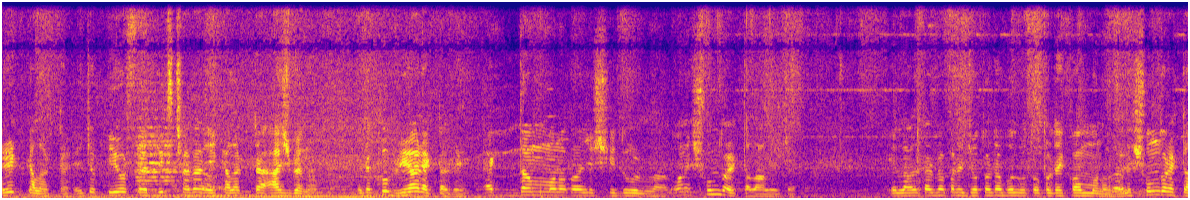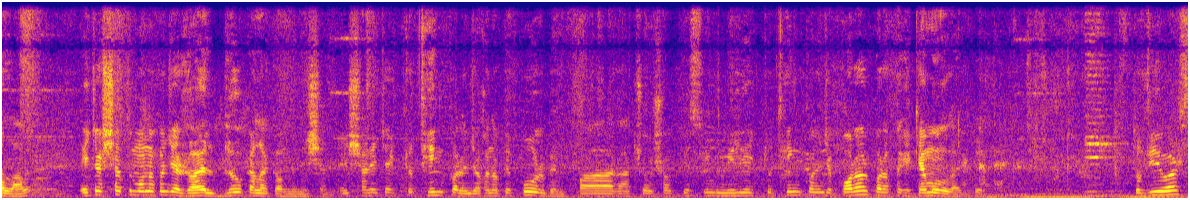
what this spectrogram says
রেড কালারটা এটা পিওর ফ্যাব্রিক্স ছাড়া এই কালারটা আসবে না। এটা খুব রেয়ার একটা রেড একদম মনে করেন যে সিঁদুর লাল। অনেক সুন্দর একটা লাল এটা। এই লালটার ব্যাপারে যতটা বলব ততটাই কম মনে হবে। অনেক সুন্দর একটা লাল। এটার সাথে মনে করেন যে রয়্যাল ব্লু কালার কম্বিনেশন। এই শাড়িটা একটু থিঙ্ক করেন, যখন আপনি পরবেন পার আঁচল সব কিছু মিলিয়ে একটু থিঙ্ক করেন যে পরার পর আপনাকে কেমন লাগবে। তো ভিউয়ার্স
